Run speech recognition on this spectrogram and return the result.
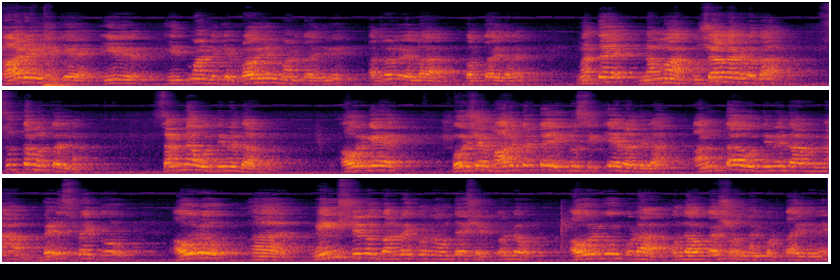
ಹಾಡು ಹೇಳಲಿಕ್ಕೆ ಈ ಇದು ಮಾಡಲಿಕ್ಕೆ ಪ್ರಾವಿಷನ್ ಮಾಡ್ತಾ ಇದ್ದೀವಿ. ಅದರಲ್ಲೂ ಎಲ್ಲ ಬರ್ತಾ ಇದ್ದಾರೆ ಮತ್ತು ನಮ್ಮ ಕುಶಾಲನಗರದ ಸುತ್ತಮುತ್ತಲಿನ ಸಣ್ಣ ಉದ್ದಿಮೆದಾರರು, ಅವ್ರಿಗೆ ಬಹುಶಃ ಮಾರುಕಟ್ಟೆ ಇನ್ನೂ ಸಿಕ್ಕೇ ಇರೋದಿಲ್ಲ. ಅಂಥ ಉದ್ದಿಮೆದಾರರನ್ನ ಬೆಳೆಸಬೇಕು. ಅವರು ಮೇನ್ ಸ್ಟ್ರೀಮಿಗೆ ಬರಬೇಕು ಅನ್ನೋ ಉದ್ದೇಶ ಇಟ್ಕೊಂಡು ಅವ್ರಿಗೂ ಕೂಡ ಒಂದು ಅವಕಾಶವನ್ನು ಕೊಡ್ತಾ ಇದ್ದೀವಿ.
